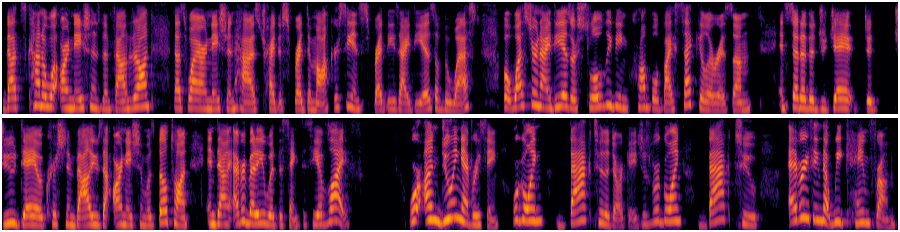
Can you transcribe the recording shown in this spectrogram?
That's kind of what our nation has been founded on. That's why our nation has tried to spread democracy and spread these ideas of the West. But Western ideas are slowly being crumpled by secularism instead of the Judeo Christian values that our nation was built on, endowing everybody with the sanctity of life. We're undoing everything. We're going back to the Dark Ages. We're going back to everything that we came from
